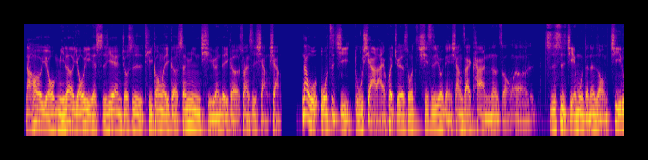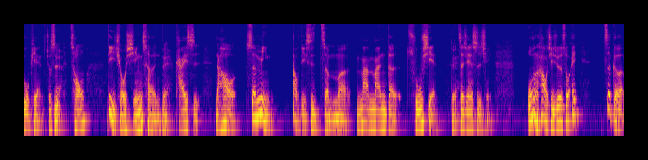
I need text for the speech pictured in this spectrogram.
然后由米勒尤里的实验，就是提供了一个生命起源的一个算是想象。那我我自己读下来会觉得说，其实有点像在看那种呃知识节目的那种纪录片，就是从地球形成对。开始，然后生命到底是怎么慢慢的出现对这件事情。我很好奇，就是说，哎，这个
